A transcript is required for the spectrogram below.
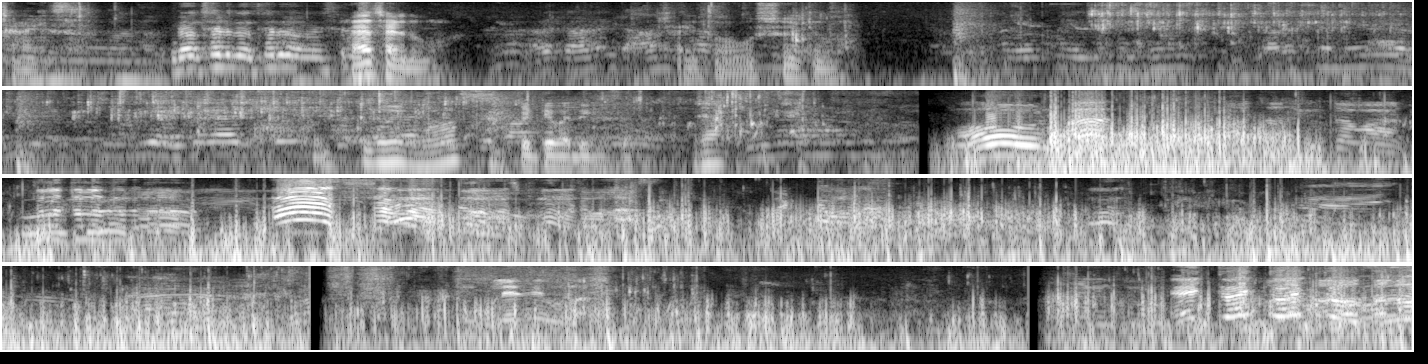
ছাড়া গেছে। দাও ছেড়ে হ্যাঁ ছাড় দেবো। ছাড়ি তো অবশ্যই দেবো। একটুখানি মাছ পেটে বেঁধে গেছে যা ও দাও। তোলো তোলো তোলো তোলো সাবা তোলো আটটা মাছ এই তো এই তো এই তো তোলো, তোলো।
